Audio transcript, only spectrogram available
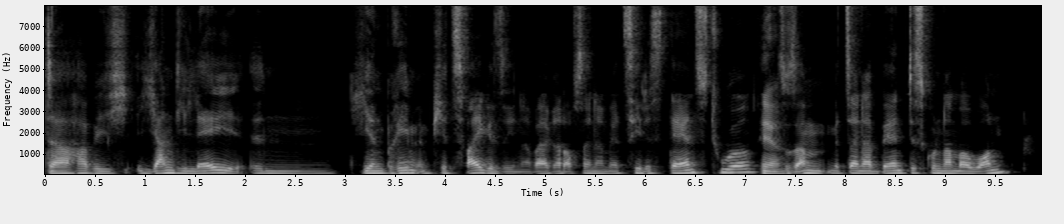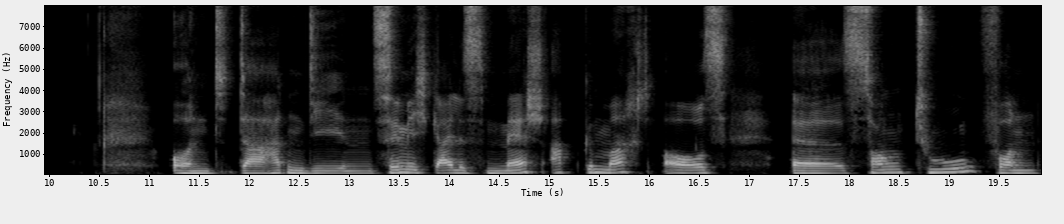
da habe ich Jan Delay in, hier in Bremen im Pier 2 gesehen. Da war er gerade auf seiner Mercedes Dance Tour Ja. zusammen mit seiner Band Disco Number One. Und da hatten die ein ziemlich geiles Mash-up gemacht aus äh, Song 2 von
